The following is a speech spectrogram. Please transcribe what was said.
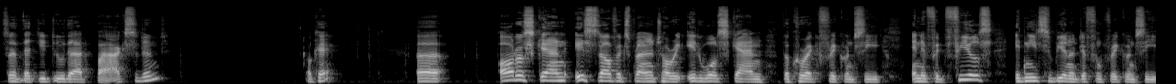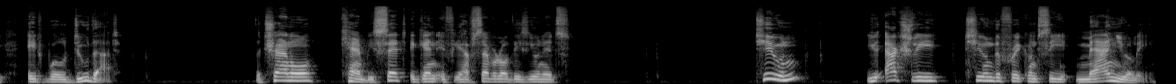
so that you do that by accident. Okay. Uh, Auto scan is self-explanatory. It will scan the correct frequency. And if it feels it needs to be on a different frequency, it will do that. The channel can be set, again, if you have several of these units. Tune, you actually tune the frequency manually,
